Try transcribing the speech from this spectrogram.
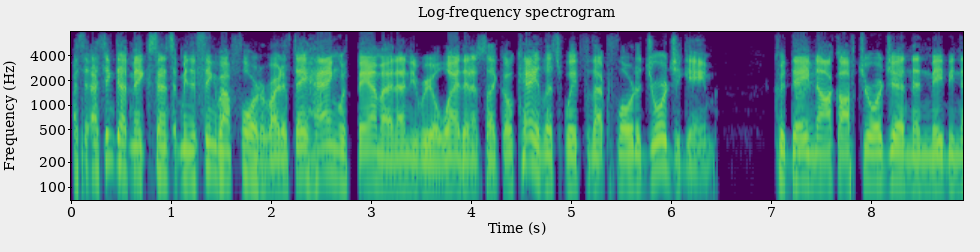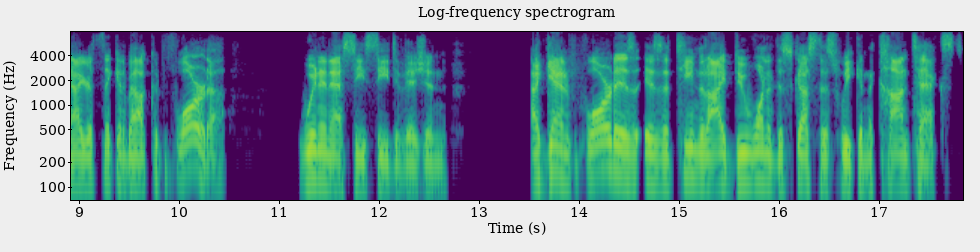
I, th- I, think that makes sense. I mean, the thing about Florida, right? If they hang with Bama in any real way, then it's like, okay, let's wait for that Florida Georgia game. Could they right. knock off Georgia? And then maybe now you're thinking about could Florida win an SEC division? Again, Florida is, is a team that I do want to discuss this week in the context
